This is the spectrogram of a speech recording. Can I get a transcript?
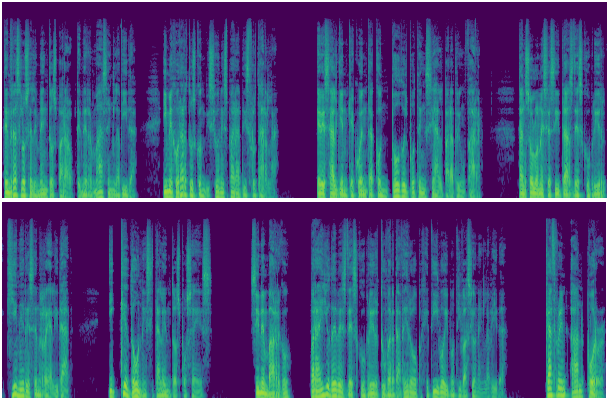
tendrás los elementos para obtener más en la vida y mejorar tus condiciones para disfrutarla. Eres alguien que cuenta con todo el potencial para triunfar. Tan solo necesitas descubrir quién eres en realidad y qué dones y talentos posees. Sin embargo, para ello debes descubrir tu verdadero objetivo y motivación en la vida. Catherine Ann Porter,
